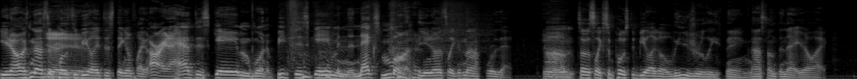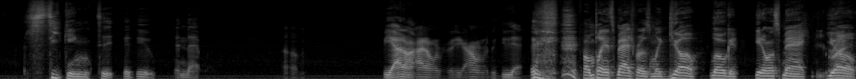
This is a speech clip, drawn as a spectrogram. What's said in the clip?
You know, it's not Yeah, supposed to be like this thing of like, all right, I have this game, I'm going to beat this game in the next month. You know, it's like it's not for that. Um, so it's like supposed to be like a leisurely thing, not something that you're like seeking to, to do in that way. Um, but yeah, I don't, I don't really, I don't really do that. if I'm playing Smash Bros, I'm like, yo, Logan, get on Smash, yo, Right.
